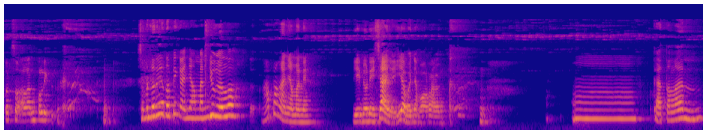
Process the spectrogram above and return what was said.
Persoalan pelik. sebenarnya tapi nggak nyaman juga loh Apa nggak nyamannya? Di Indonesia ya, iya banyak orang. hmm, gatelan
